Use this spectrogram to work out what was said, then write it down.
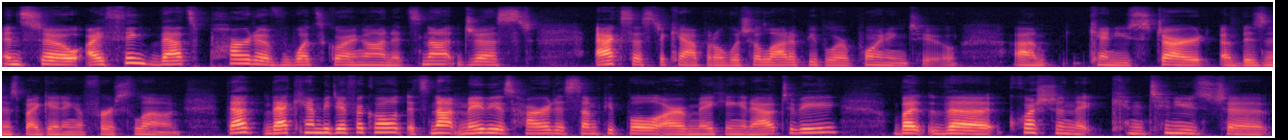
And so I think that's part of what's going on. It's not just access to capital, which a lot of people are pointing to. Um, can you start a business by getting a first loan? That that can be difficult. It's not maybe as hard as some people are making it out to be, but the question that continues to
